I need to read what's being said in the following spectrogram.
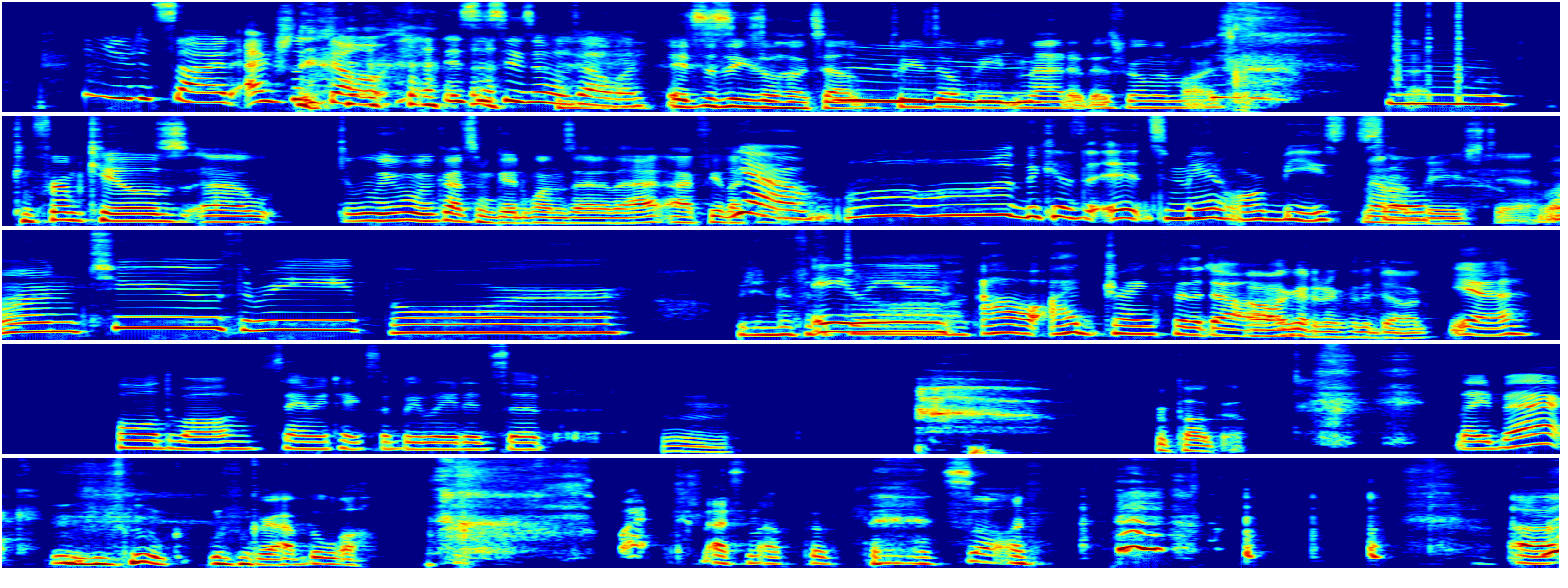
You decide. Actually, don't. It's the Caesar Hotel one. It's the Cecil Hotel. Please don't be mad at us, Roman Mars. Mm, Confirmed kills. Uh, we've we've got some good ones out of that. I feel like yeah, mm, because it's man or beast. Man so on Beast. Yeah, one, two, three, four. we didn't know for the Alien. dog. Oh, I drank for the dog. Oh, I got to drink for the dog. Yeah. Hold while Sammy takes a belated sip. Mm. For Pogo. Laid back. Grab the wall. What? That's not the song. Uh,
